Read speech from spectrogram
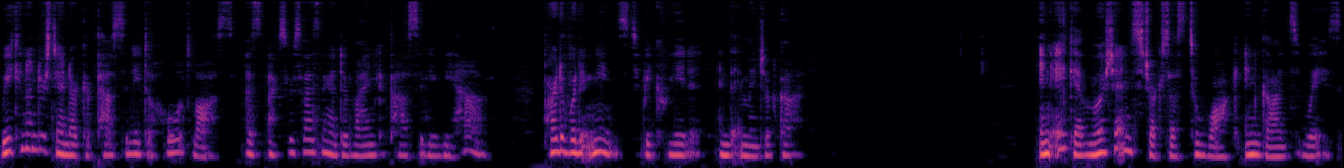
we can understand our capacity to hold loss as exercising a divine capacity we have, part of what it means to be created in the image of God. In Ekev, Moshe instructs us to walk in God's ways.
